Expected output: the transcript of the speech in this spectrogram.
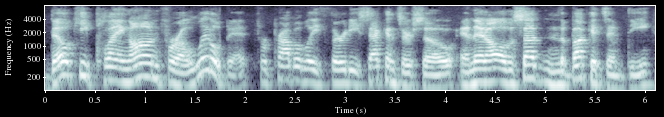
they'll keep playing on for a little bit for probably 30 seconds or so and then all of a sudden the bucket's empty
